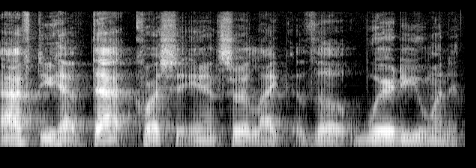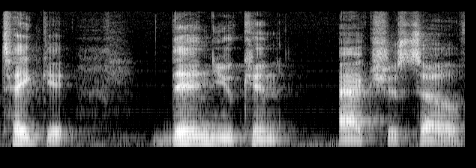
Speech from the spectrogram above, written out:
after you have that question answered, like the where do you want to take it, then you can ask yourself,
